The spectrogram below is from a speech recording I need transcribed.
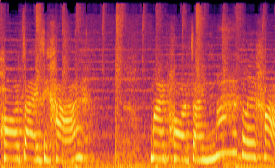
พอใจสิคะ มายพอใจมากเลยค่ะ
